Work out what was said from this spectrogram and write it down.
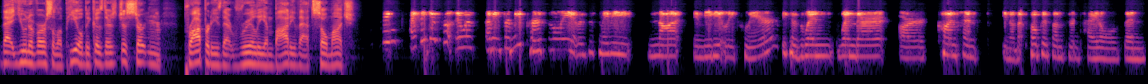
that universal appeal because there's just certain properties that really embody that so much. I think I think it's, it was. I mean, for me personally, it was just maybe not immediately clear because when when there are content, you know, that focus on certain titles, then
